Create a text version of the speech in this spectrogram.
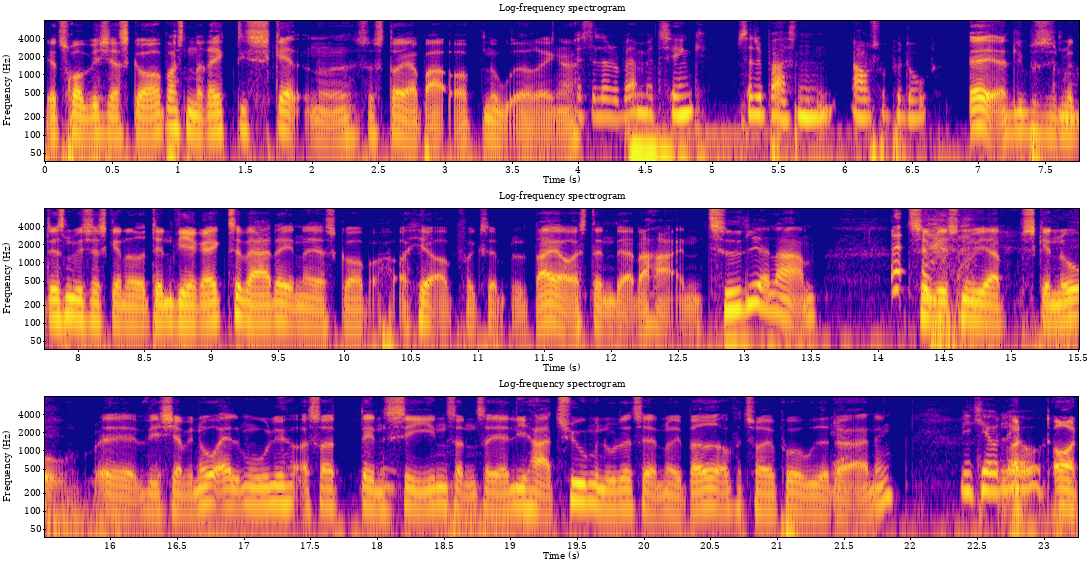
Jeg tror, hvis jeg skal op og sådan rigtig skal noget, så står jeg bare op, når uret ringer. Altså, lad du være med at tænke. Så er det bare sådan autopilot. Ja, ja, lige præcis. Men det er sådan, hvis jeg skal noget. Den virker ikke til hverdag, når jeg skal op. Og herop for eksempel, der er jeg også den der, der har en tidlig alarm. til hvis nu jeg skal nå, øh, hvis jeg vil nå alt muligt. Og så den scene, sådan, så jeg lige har 20 minutter til at nå i bad og få tøj på ud af Ja. døren. Ikke? Vi kan jo lave... Og, og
